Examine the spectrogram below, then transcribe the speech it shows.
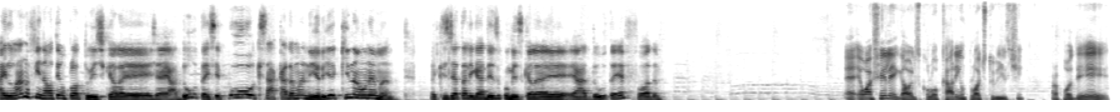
Aí lá no final tem o plot twist que ela é, já é adulta, aí você, pô, que sacada maneira. E aqui não, né, mano? Aqui você já tá ligado desde o começo que ela é, é adulta e é foda. É, eu achei legal eles colocarem um plot twist pra poder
